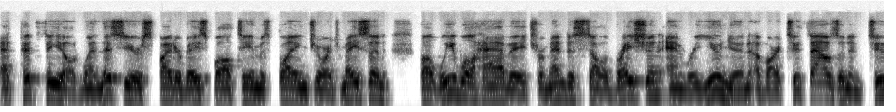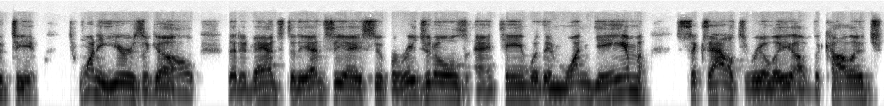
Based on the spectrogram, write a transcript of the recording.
at Pitt Field, when this year's Spider baseball team is playing George Mason. But we will have a tremendous celebration and reunion of our 2002 team. 20 years ago, that advanced to the NCAA Super Regionals and came within one game, six outs really, of the college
